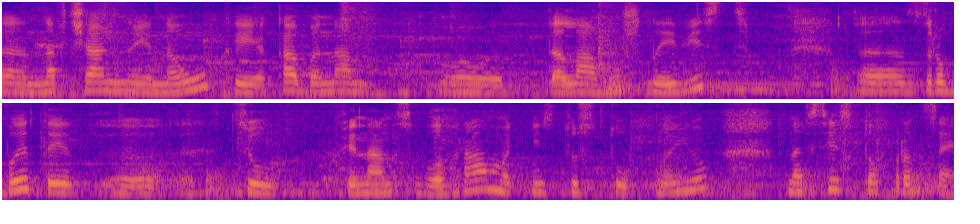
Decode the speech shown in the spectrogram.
е, навчальної науки, яка би нам е, дала можливість е, зробити е, цю фінансову грамотність доступною на всі 100%,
